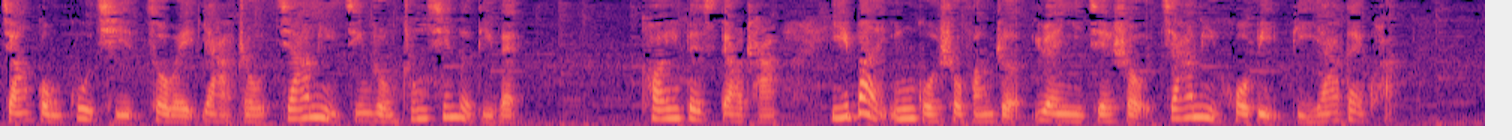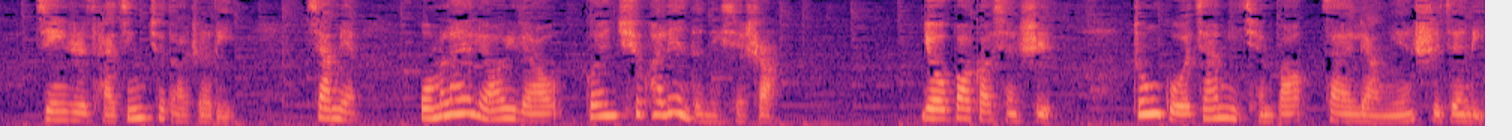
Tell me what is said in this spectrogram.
将巩固其作为亚洲加密金融中心的地位。Coinbase 调查，一半英国受访者愿意接受加密货币抵押贷款。今日财经就到这里，下面我们来聊一聊关于区块链的那些事儿。有报告显示，中国加密钱包在两年时间里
